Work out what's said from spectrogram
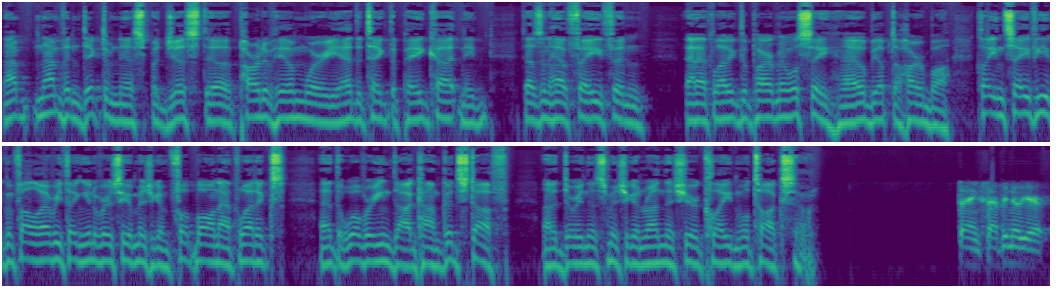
not not vindictiveness, but just a part of him where he had to take the pay cut and he doesn't have faith in that athletic department. We'll see. Uh, it'll be up to Harbaugh. Clayton Sayfie, you can follow everything University of Michigan football and athletics at thewolverine.com. Good stuff uh, during this Michigan run this year. Clayton, we'll talk soon. Thanks. Happy New Year.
